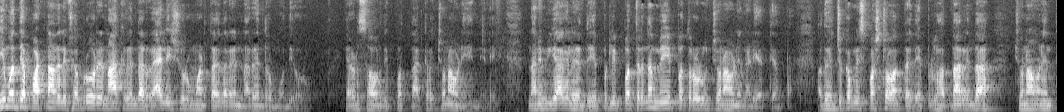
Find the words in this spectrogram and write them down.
ಈ ಮಧ್ಯೆ ಪಾಟ್ನಾದಲ್ಲಿ ಫೆಬ್ರವರಿ ನಾಲ್ಕರಿಂದ ರ್ಯಾಲಿ ಶುರು ಮಾಡ್ತಾ ಇದ್ದಾರೆ ನರೇಂದ್ರ ಮೋದಿ ಅವರು. ಎರಡು ಸಾವಿರದ ಇಪ್ಪತ್ನಾಲ್ಕರ ಚುನಾವಣೆ ಹಿನ್ನೆಲೆಯಲ್ಲಿ ನಾನು ನಿಮಗಾಗಲೇ ಹೇಳಿದ್ದೆ, ಏಪ್ರಿಲ್ ಇಪ್ಪತ್ತರಿಂದ ಮೇ ಇಪ್ಪತ್ತರವರೆಗೂ ಚುನಾವಣೆ ನಡೆಯುತ್ತೆ ಅಂತ. ಅದು ಹೆಚ್ಚು ಕಮ್ಮಿ ಸ್ಪಷ್ಟವಾಗ್ತಾ ಇದೆ. ಏಪ್ರಿಲ್ ಹದಿನಾರರಿಂದ ಚುನಾವಣೆ ಅಂತ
